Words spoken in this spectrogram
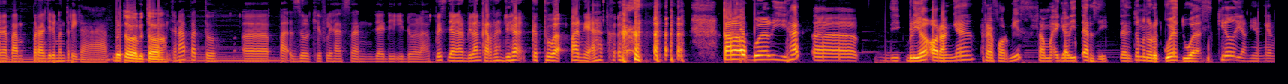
iya, Pak- pernah jadi menteri kan. Betul betul. Kenapa tuh eh, Pak Zulkifli Hasan jadi idola? Please jangan bilang karena dia ketua PAN ya. Kalau gue lihat eh, di, beliau orangnya reformis sama egaliter sih, dan itu menurut gue dua skill yang yang yang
